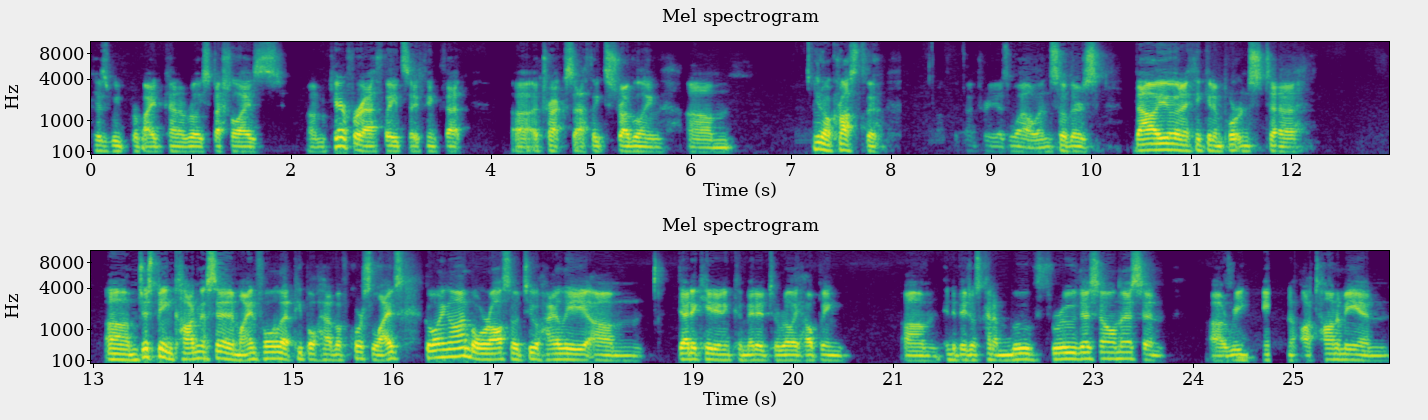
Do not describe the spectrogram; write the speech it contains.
because we provide kind of really specialized care for athletes, I think that uh, attracts athletes struggling, um, you know, across the, the country as well. And so there's value and I think an importance to um, just being cognizant and mindful that people have, of course, lives going on, but we're also too highly um, dedicated and committed to really helping um, individuals kind of move through this illness and uh, regain autonomy and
